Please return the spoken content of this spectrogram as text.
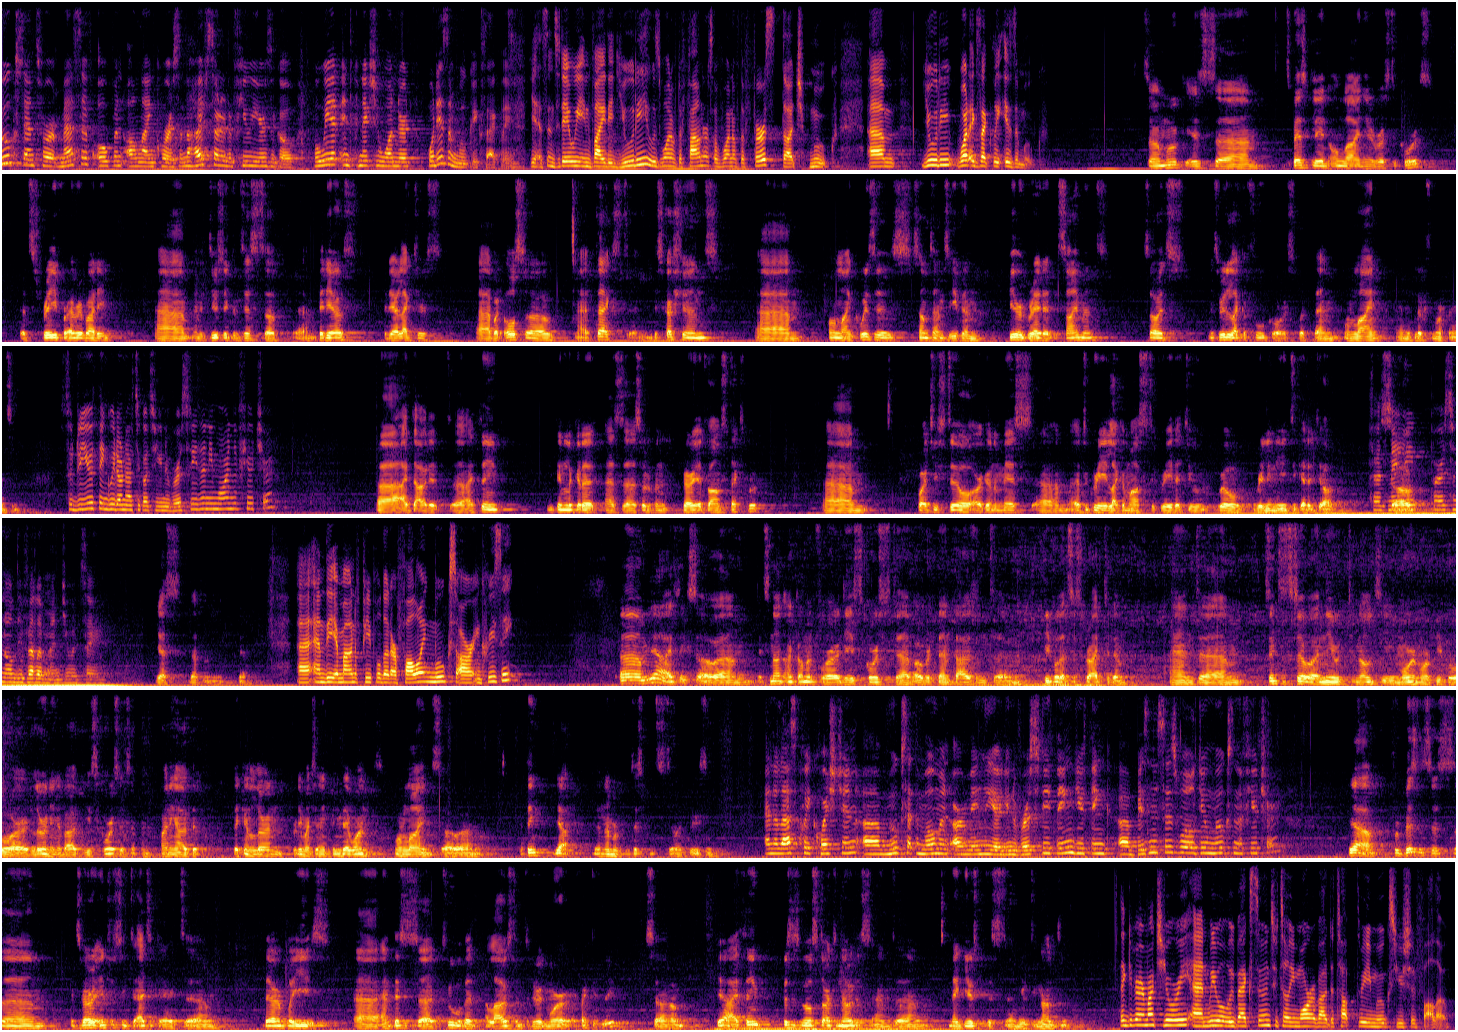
MOOC stands for Massive Open Online Course and the hype started a few years ago. But we at Interconnection wondered, what is a MOOC exactly? Yes, and today we invited Yuri, who's one of the founders of one of the first Dutch MOOC. Um, Yuri, what exactly is a MOOC? So a MOOC is um, it's basically an online university course that's free for everybody. Um, and it usually consists of um, videos, video lectures, uh, but also uh, text, discussions, um, online quizzes, sometimes even peer-graded assignments. So it's it's really like a full course, but then online, and it looks more fancy. So do you think we don't have to go to universities anymore in the future? Uh, I doubt it. Uh, I think you can look at it as a sort of a very advanced textbook, um, but you still are going to miss um, a degree like a master's degree that you will really need to get a job. So it's so, mainly personal development, you would say? Yes, definitely, yeah. Uh, and the amount of people that are following MOOCs are increasing? Um, yeah, I think so. Um, it's not uncommon for these courses to have over 10,000 um, people that subscribe to them. And um, since it's still a new technology, more and more people are learning about these courses and finding out that they can learn pretty much anything they want online. So um, I think, yeah, the number of participants is still increasing. And a last quick question. Uh, MOOCs at the moment are mainly a university thing. Do you think uh, businesses will do MOOCs in the future? Yeah, for businesses, um, it's very interesting to educate um, their employees. Uh, and this is a tool that allows them to do it more effectively. So, yeah, I think business will start to notice and um, make use of this uh, new technology. Thank you very much, Yuri, and we will be back soon to tell you more about the top three MOOCs you should follow.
